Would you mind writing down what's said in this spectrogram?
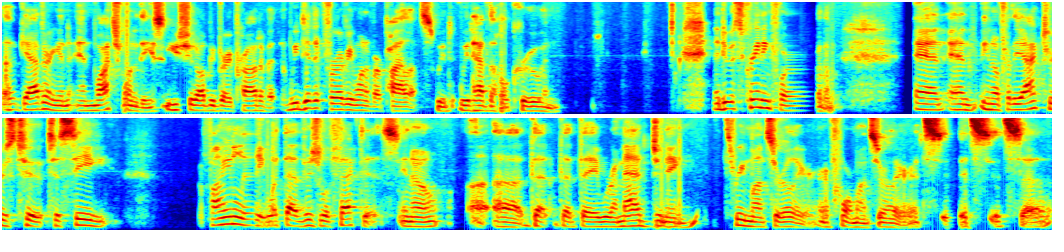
a gathering and, and watch one of these. You should all be very proud of it. We did it for every one of our pilots. We'd we'd have the whole crew and and do a screening for them, and and you know for the actors to to see finally what that visual effect is. You know uh, uh, that that they were imagining three months earlier or four months earlier. It's it's it's uh,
